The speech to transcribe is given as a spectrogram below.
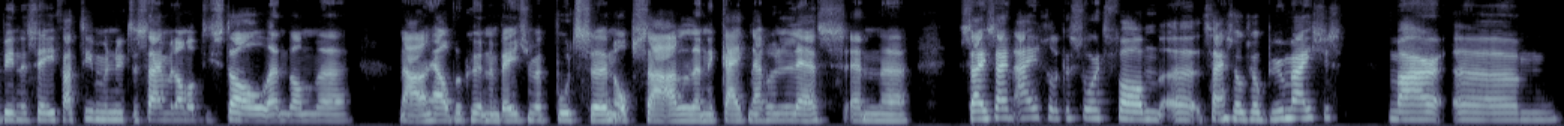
binnen 7 à 10 minuten zijn we dan op die stal. En dan, nou, dan help ik hun een beetje met poetsen en opzadelen. En ik kijk naar hun les. En zij zijn eigenlijk een soort van, het zijn sowieso buurmeisjes. Maar um,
